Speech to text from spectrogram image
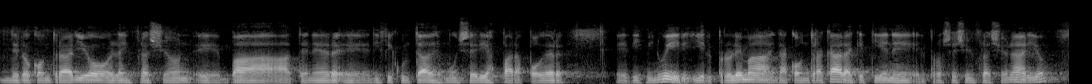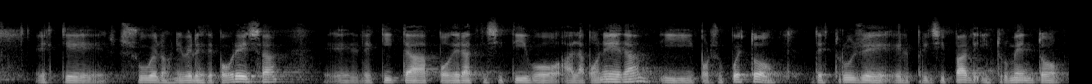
de lo contrario la inflación eh, va a tener eh, dificultades muy serias para poder eh, disminuir. Y el problema, la contracara que tiene el proceso inflacionario es que sube los niveles de pobreza, le quita poder adquisitivo a la moneda y por supuesto destruye el principal instrumento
